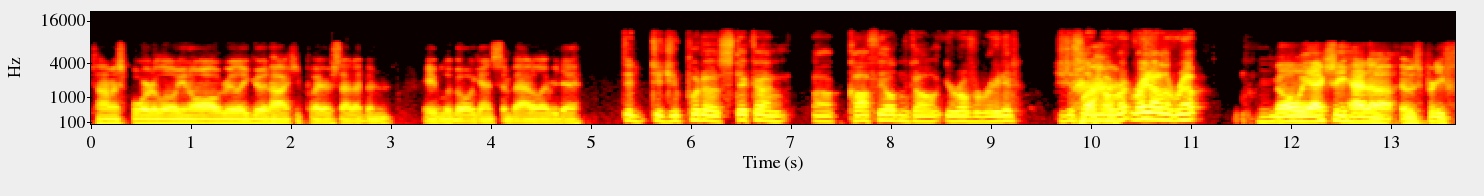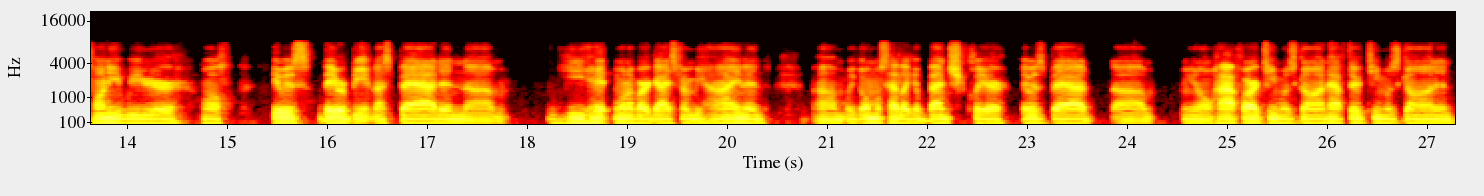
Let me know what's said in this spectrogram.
Thomas Bordeleau, you know, all really good hockey players that I've been able to go against and battle every day. Did Did you put a stick on uh, Caulfield and go, "You're overrated"? You just let him know right, right out of the rip? No, we actually had a. It was pretty funny. We were well. It was they were beating us bad, and um, he hit one of our guys from behind, and um, we almost had like a bench clear. It was bad. Um, you know, half our team was gone, half their team was gone, and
